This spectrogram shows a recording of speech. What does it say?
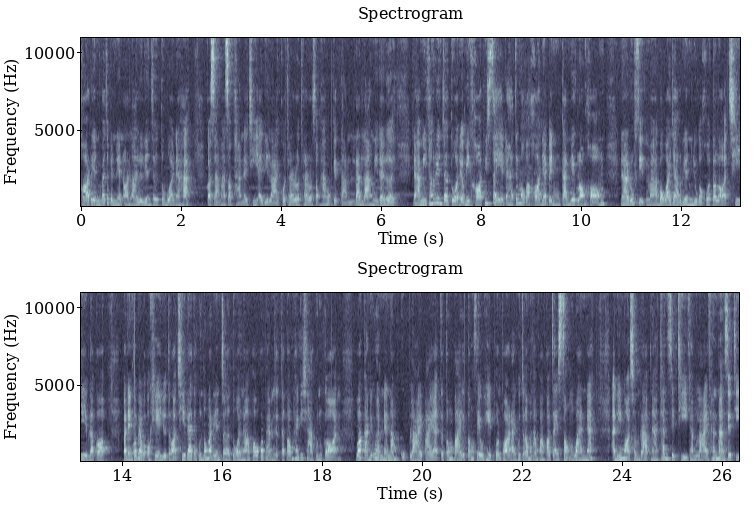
คอร์สเรียนไม่ว่าจะเป็นเรียนออนไลน์หรือเรียนเจอตัวนะคะ ก็สามารถสอบถามได้ที่ ID Line โคดทารโรดทารโรดสองห้าหกเจ็ดตามด้านล่างนี้ได้เลยนะคะมีทั้งเรียนเจอตัวเดี๋ยวมีคอร์สพิเศษนะคะซึ่งบอกว่าคอร์สเนี้ยเป็นการเรียกร้องของนะลูกศิษย์มา บอกว่าอยากเรียนอยู่กับโค้ชตลอดชีพ แล้วก็ประเด็นโค้ชแพมบอกโอเคอยู่ตลอดชีพได้แต่คุณต้องมาเรียนเจอตัวเนาะเพราะว่าโค้ชแพมจะต้องให้วิชาคุณก่อน ว่าการที่โค้ชแพมแนะนำกลุ่มไลน์ไปอะจะต้องบายจะต้องเซลเหตุผลเพราะอะไรคุณจะต้องมาทำความเข้าใจ 2 วันนะ อันนี้เหมาะสำหรับนะท่านเศรษฐีทั้งหลายท่านมหาเศรษฐี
